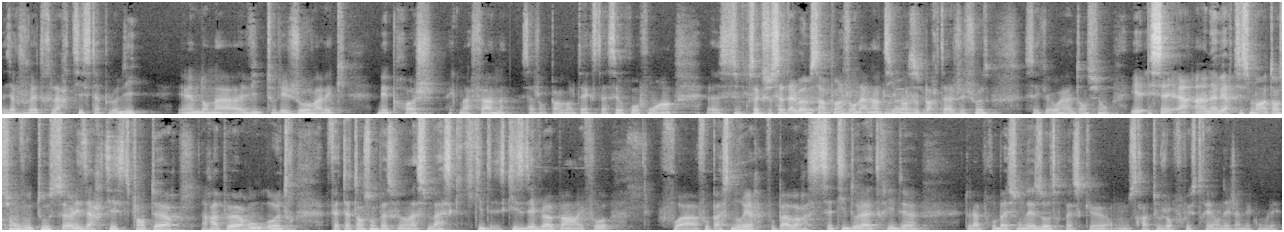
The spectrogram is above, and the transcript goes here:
C'est-à-dire que je voulais être l'artiste applaudi. Et même dans ma vie de tous les jours, avec mes proches, avec ma femme, ça j'en parle dans le texte, c'est assez profond. Hein. Euh, c'est pour ça que sur cet album, c'est un peu un journal intime. Ouais, hein, je sûr. partage les choses. C'est que, ouais, attention. Et c'est un avertissement. Attention, vous tous, euh, les artistes, chanteurs, rappeurs ou autres, faites attention parce qu'on a ce masque qui, qui se développe. hein. Il faut, faut, faut pas se nourrir, faut pas avoir cette idolâtrie de, de l'approbation des autres parce qu'on sera toujours frustré, on n'est jamais comblé.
